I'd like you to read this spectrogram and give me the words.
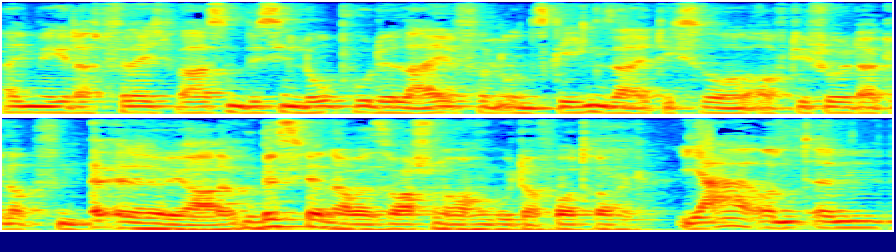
Habe ich mir gedacht, vielleicht war es ein bisschen Lobhudelei von uns gegenseitig so auf die Schulter klopfen. Äh, äh, ja, ein bisschen, aber es war schon auch ein guter Vortrag. Ja, und ähm,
